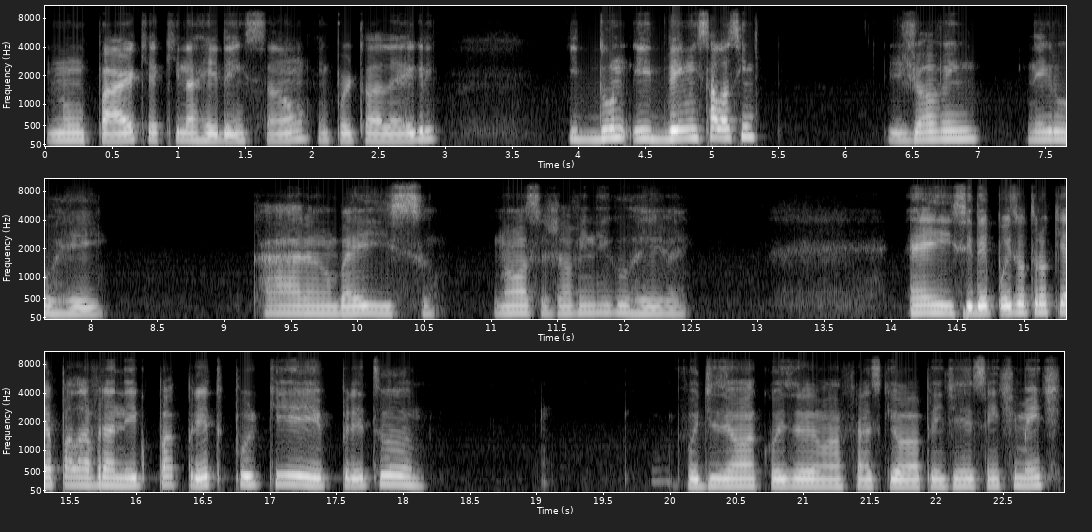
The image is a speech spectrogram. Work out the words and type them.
num parque aqui na Redenção, em Porto Alegre. E, do, e veio um instalo assim: Jovem Negro Rei. Caramba, é isso. Nossa, Jovem Negro Rei, velho. É isso. E depois eu troquei a palavra negro para preto, porque preto. Vou dizer uma coisa, uma frase que eu aprendi recentemente:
